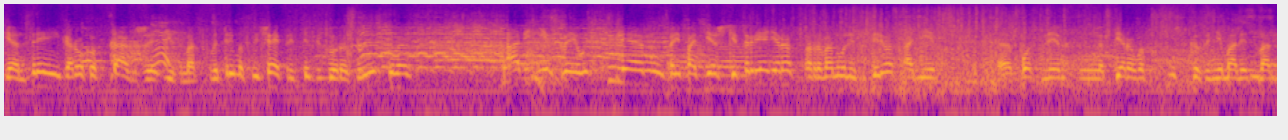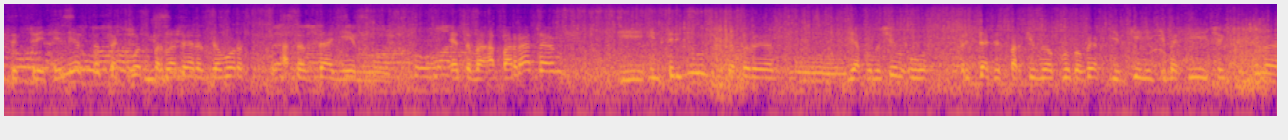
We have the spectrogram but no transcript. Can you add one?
и Андрей Горохов также из Москвы. Три москвича и представитель города Хмельницкого. Объединив свои усилия при поддержке тренеров, рванулись вперед. Они э, после первого спуска занимали 23 место. Так вот, продолжая разговор о создании этого аппарата и интервью, которое я получил у председателя спортивного клуба ВЭФ Евгения Тимофеевича Кирина,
